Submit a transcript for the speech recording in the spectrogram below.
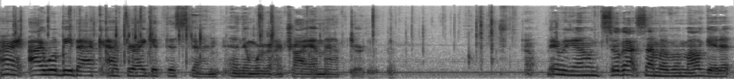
Alright, I will be back after I get this done, and then we're going to try them after. Oh, there we go. Still got some of them. I'll get it.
